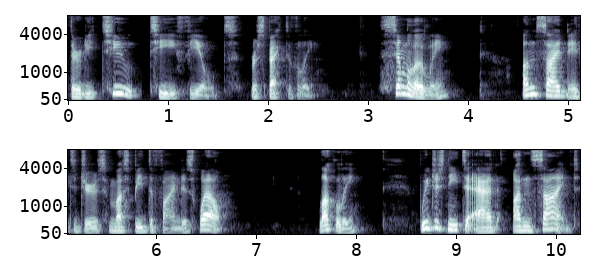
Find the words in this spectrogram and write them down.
32t fields, respectively. Similarly, unsigned integers must be defined as well. Luckily, we just need to add unsigned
